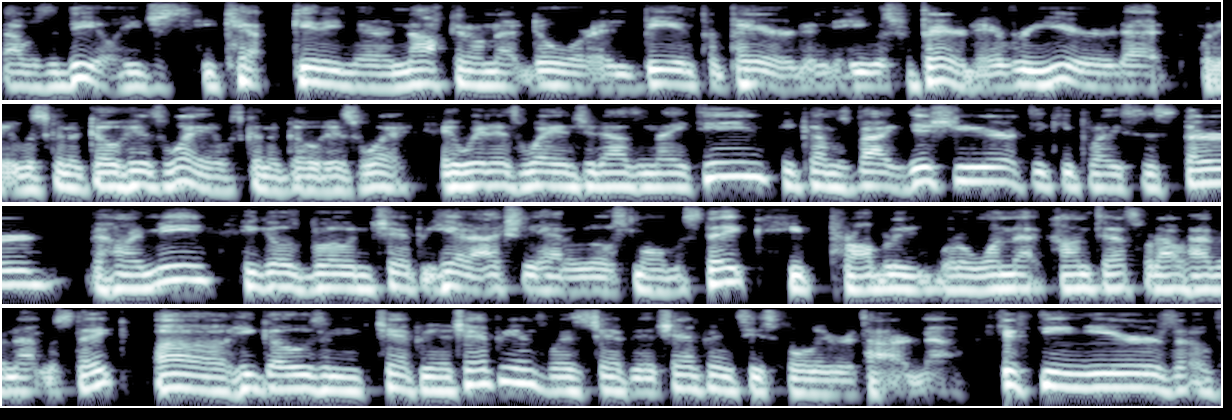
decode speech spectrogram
that was the deal. He just he kept getting there, and knocking on that door, and being prepared. And he was prepared every year that when it was going to go his way, it was going to go his way. It went his way in 2019. He comes back this year. I think he places third behind me. He goes below in champion. He had actually had a little small mistake. He probably would have won that contest without having that mistake. Uh, he goes and champion of champions, wins champion of champions. He's fully retired now. 15 years of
